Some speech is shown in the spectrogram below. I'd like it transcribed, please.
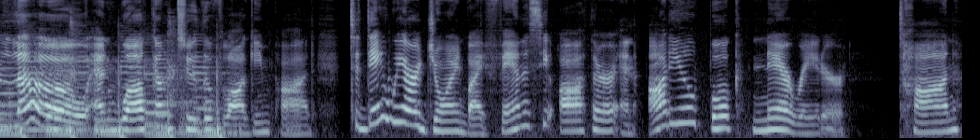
Hello, and welcome to the Vlogging Pod. Today we are joined by fantasy author and audiobook narrator, Tawn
